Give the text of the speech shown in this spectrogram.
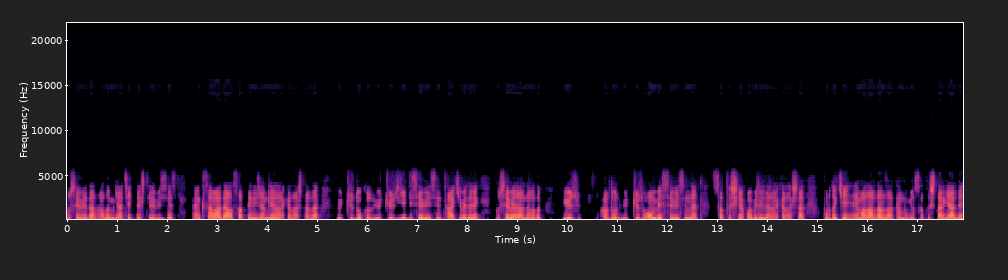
bu seviyeden alım gerçekleştirebilirsiniz. Ben kısa vade al sat deneyeceğim diyen arkadaşlar da 309-307 seviyesini takip ederek bu seviyelerden alıp 100 pardon 315 seviyesinden satış yapabilirler arkadaşlar. Buradaki emalardan zaten bugün satışlar geldi.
